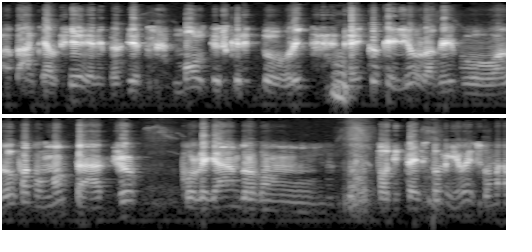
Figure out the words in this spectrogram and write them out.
ma anche Alfieri, per dire molti scrittori. Mm. Ecco che io l'avevo, avevo fatto un montaggio collegandolo con un po' di testo mio, insomma,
